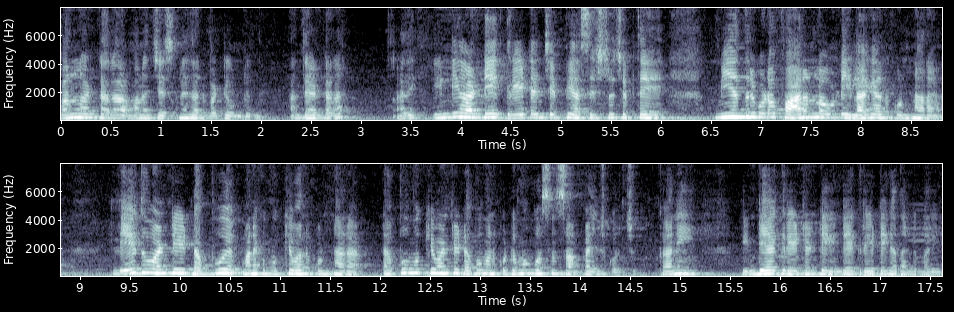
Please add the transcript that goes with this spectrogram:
పనులు అంటారా? మనం చేసుకునే దాన్ని బట్టి ఉంటుంది. అంతే అంటారా? అది ఇండియా అంటే గ్రేట్ అని చెప్పి ఆ సిస్టర్ చెప్తే మీ అందరూ కూడా ఫారెన్లో ఉండి ఇలాగే అనుకుంటున్నారా? లేదు అంటే డబ్బు మనకు ముఖ్యం అనుకుంటున్నారా? డబ్బు ముఖ్యం అంటే డబ్బు మన కుటుంబం కోసం సంపాదించుకోవచ్చు. కానీ ఇండియా గ్రేట్ అంటే ఇండియా గ్రేటే కదండి మరి.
